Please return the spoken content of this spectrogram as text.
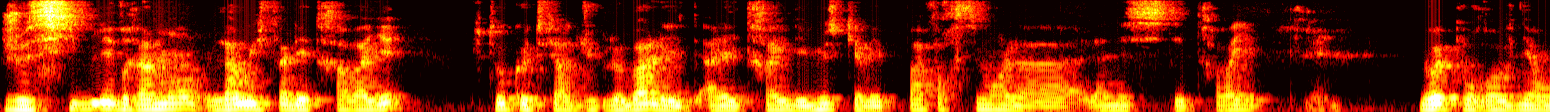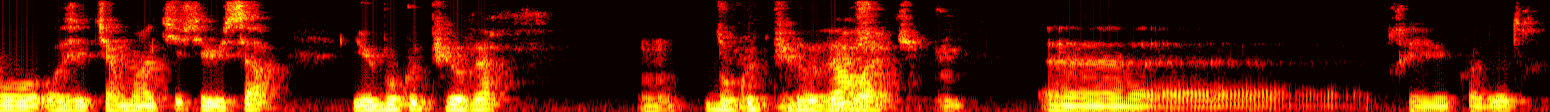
je ciblais vraiment là où il fallait travailler plutôt que de faire du global et aller travailler des muscles qui n'avaient pas forcément la, nécessité de travailler. Ouais, pour revenir aux, étirements actifs, il y a eu ça. Il y a eu beaucoup de pullover. Mmh. Beaucoup de pullover, ouais. Euh, après, quoi d'autre?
